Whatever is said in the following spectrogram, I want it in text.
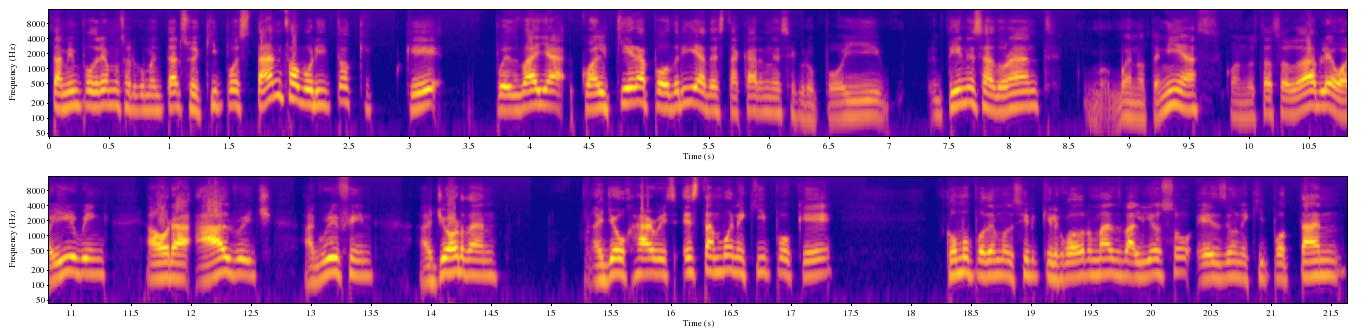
también podríamos argumentar, su equipo es tan favorito que, pues vaya, cualquiera podría destacar en ese grupo. Y tienes a Durant, bueno, tenías cuando está saludable, o a Irving, ahora a Aldrich, a Griffin, a Jordan, a Joe Harris. Es tan buen equipo que ¿Cómo podemos decir que el jugador más valioso es de un equipo tan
